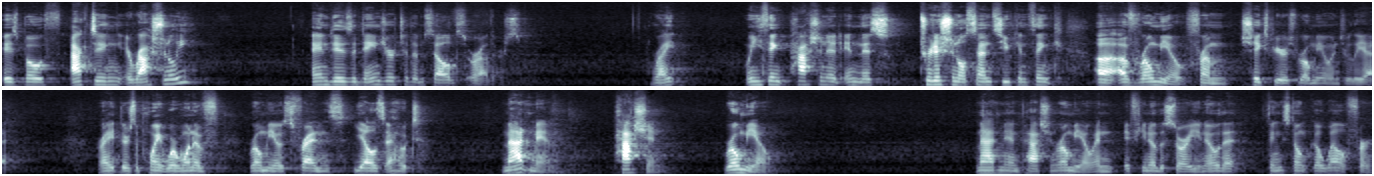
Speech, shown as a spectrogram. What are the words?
is both acting irrationally and is a danger to themselves or others. Right? When you think passionate in this traditional sense, you can think uh, of Romeo from Shakespeare's Romeo and Juliet. Right? There's a point where one of Romeo's friends yells out, Madman, passion, Romeo. Madman, passion, Romeo. And if you know the story, you know that things don't go well for,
